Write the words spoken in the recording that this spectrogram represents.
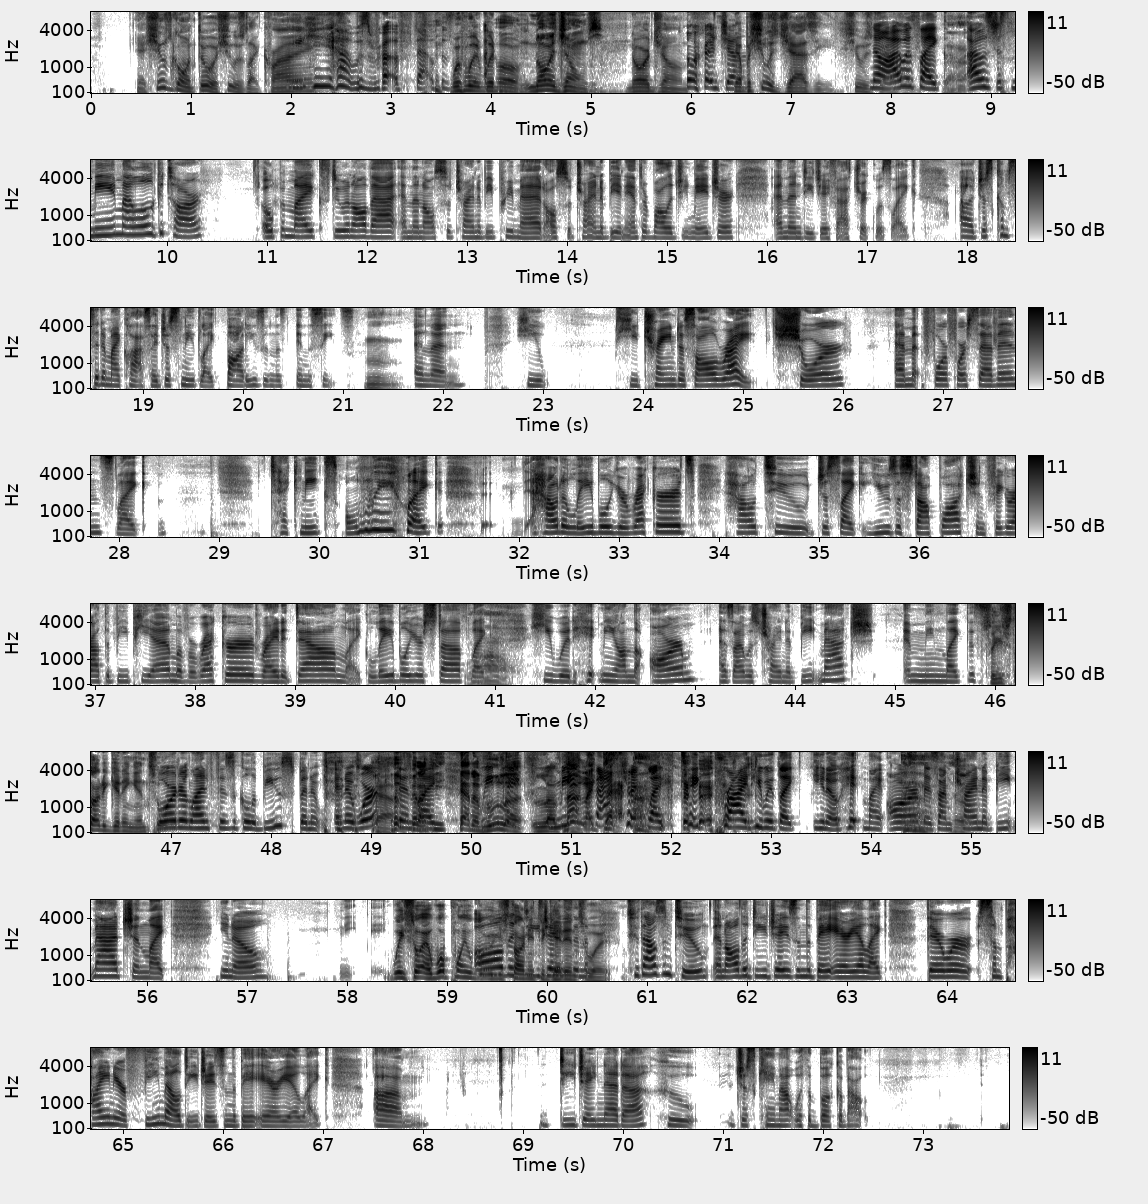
Yeah, she was going through it. She was like crying. yeah, it was rough. That was with, with, with Oh, Norah Jones. Norah Jones. Norah Jones. Yeah, but she was jazzy. She was. no, I was like, I was just me and my little guitar, open mics, doing all that, and then also trying to be pre med, also trying to be an anthropology major, and then DJ Fatrick was like, uh, "Just come sit in my class. I just need like bodies in the in the seats." Mm. And then he he trained us all right. Sure, M four four sevens like techniques only like how to label your records, how to just like use a stopwatch and figure out the BPM of a record, write it down, like label your stuff. Like he would hit me on the arm as I was trying to beat match. I mean, like this. So you started getting into it. borderline physical abuse, but it, and it worked. Yeah. And like like, he had a we ruler. take- Love- me Not and like that. Like take pride. He would like you know hit my arm as I'm trying to beat match and like you know Wait, so at what point were you starting DJs to get in into the- it? 2002, and all the DJs in the Bay Area, like there were some pioneer female DJs in the Bay Area, like um, DJ Netta, who just came out with a book about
